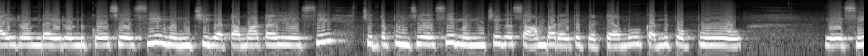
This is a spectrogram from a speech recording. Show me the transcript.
అవి రెండు అవి రెండు కోసేసి మంచిగా టమాటా వేసి చింతపులుసు వేసి మంచిగా సాంబార్ అయితే పెట్టాము. కందిపప్పు వేసి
